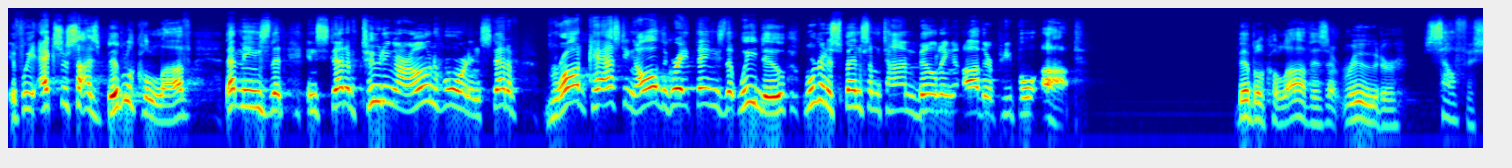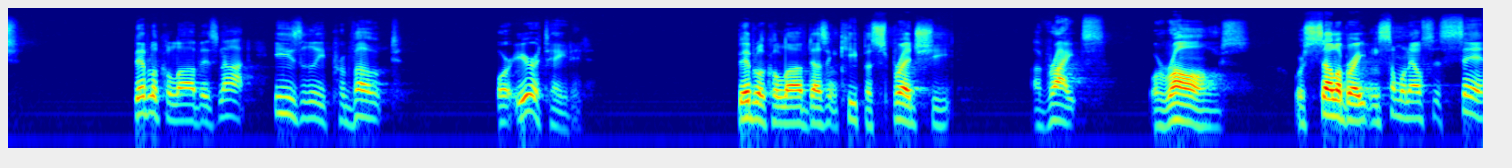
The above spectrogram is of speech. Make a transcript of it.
If we exercise biblical love, that means that instead of tooting our own horn, instead of broadcasting all the great things that we do, we're going to spend some time building other people up. Biblical love isn't rude or selfish. Biblical love is not easily provoked or irritated. Biblical love doesn't keep a spreadsheet of rights or wrongs or celebrating someone else's sin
